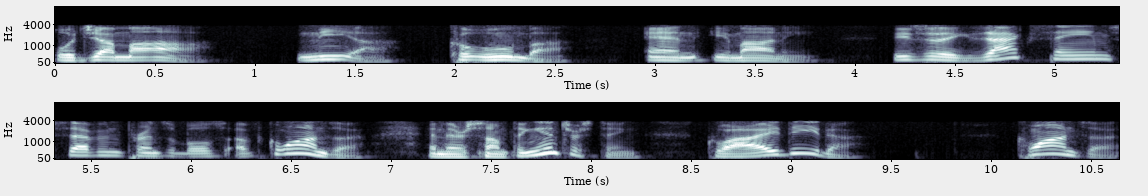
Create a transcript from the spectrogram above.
Ujamaa, Nia, Kuumba, and Imani. These are the exact same seven principles of Kwanzaa, and there's something interesting. Kawaida, Kwanzaa,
